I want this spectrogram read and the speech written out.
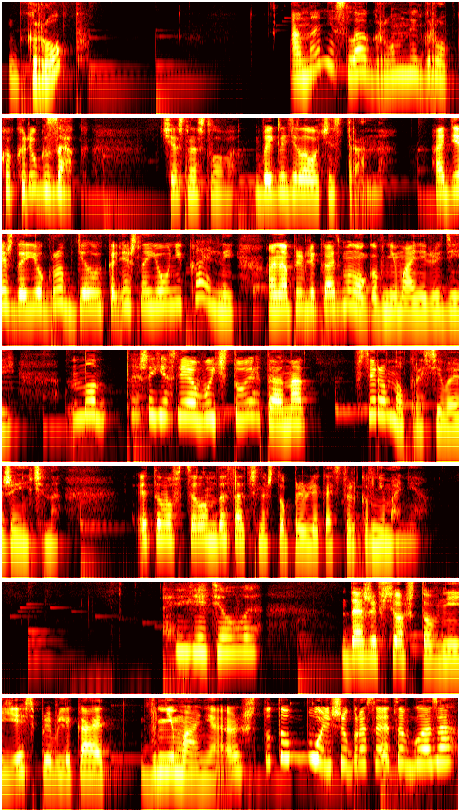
Гроб? Она несла огромный гроб, как рюкзак. Честное слово, выглядела очень странно. Одежда и ее гроб делают, конечно, ее уникальной. Она привлекает много внимания людей. Но даже если я вычту это, она все равно красивая женщина. Этого в целом достаточно, чтобы привлекать столько внимания. Леди Лы... Даже все, что в ней есть, привлекает внимание. Что-то больше бросается в глаза.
